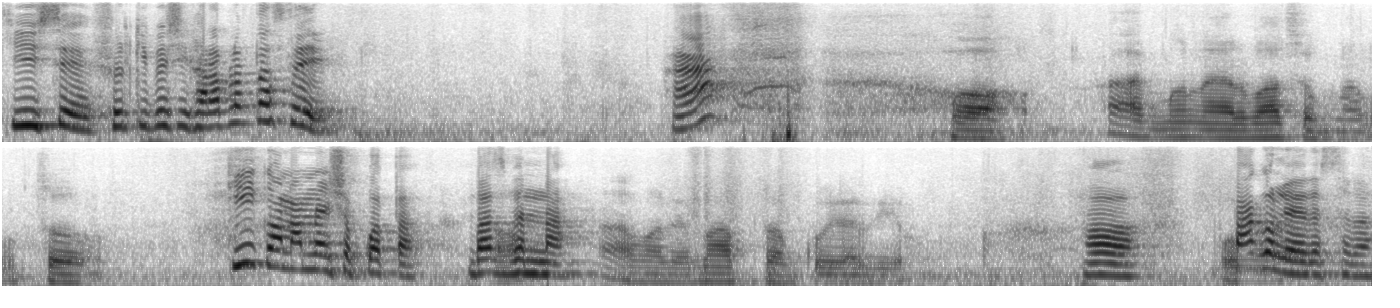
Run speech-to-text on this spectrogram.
কি হয়েছে শরীর কি বেশি খারাপ লাগতাছে? হ্যাঁ? হ আর মনে আর বাঁচব না বুঝছ? কি কন আপনার এসব কথা? বাঁচবেন না। আমারে মাপ টাপ কইরা দিও। হ পাগল হয়ে গেছে গা।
